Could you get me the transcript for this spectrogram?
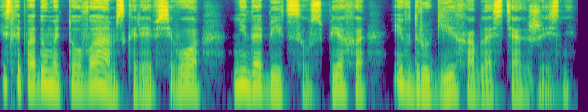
Если подумать, то вам, скорее всего, не добиться успеха и в других областях жизни.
